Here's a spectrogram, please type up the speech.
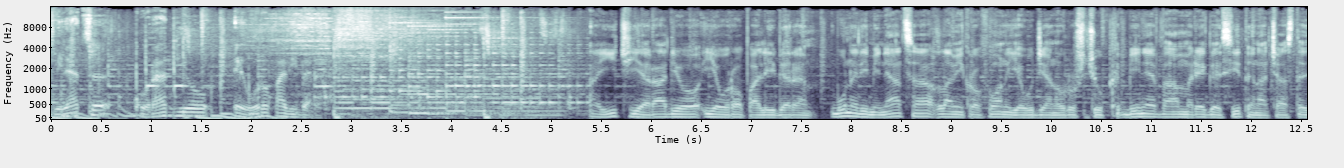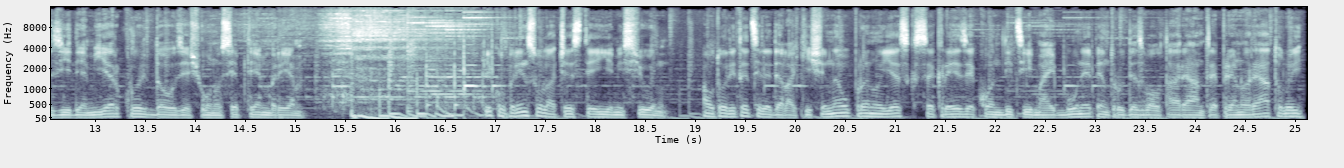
dimineață cu Radio Europa Liberă. Aici e Radio Europa Liberă. Bună dimineața, la microfon Eugen Rușciuc. Bine v-am regăsit în această zi de miercuri, 21 septembrie. Pe cuprinsul acestei emisiuni, autoritățile de la Chișinău plănuiesc să creeze condiții mai bune pentru dezvoltarea antreprenoriatului,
